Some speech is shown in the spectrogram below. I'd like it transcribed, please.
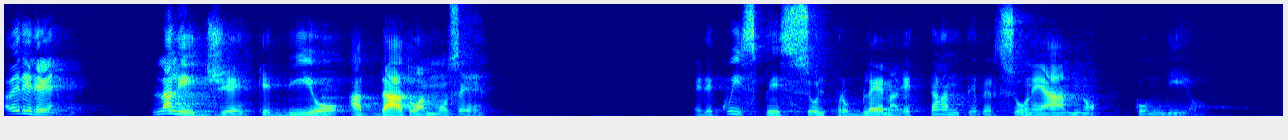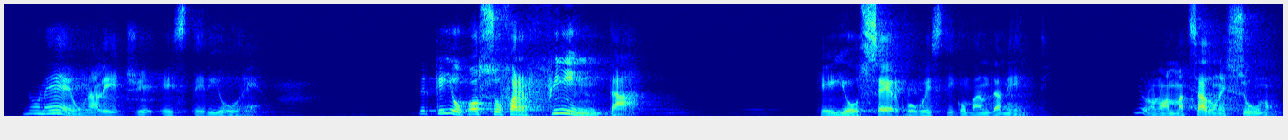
Vedete, la legge che Dio ha dato a Mosè, ed è qui spesso il problema che tante persone hanno con Dio, non è una legge esteriore, perché io posso far finta che io osservo questi comandamenti. Io non ho ammazzato nessuno,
